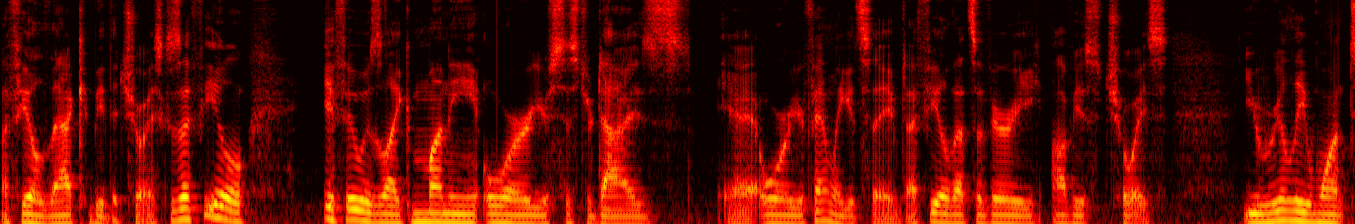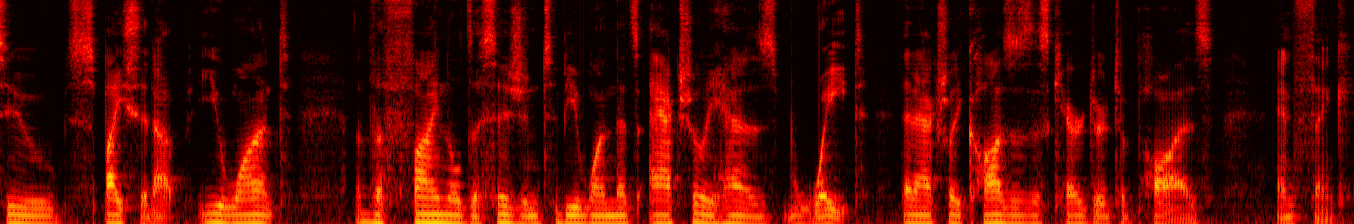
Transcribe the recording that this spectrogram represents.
I feel that could be the choice because I feel if it was like money or your sister dies eh, or your family gets saved, I feel that's a very obvious choice. You really want to spice it up. You want the final decision to be one that's actually has weight that actually causes this character to pause and think.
